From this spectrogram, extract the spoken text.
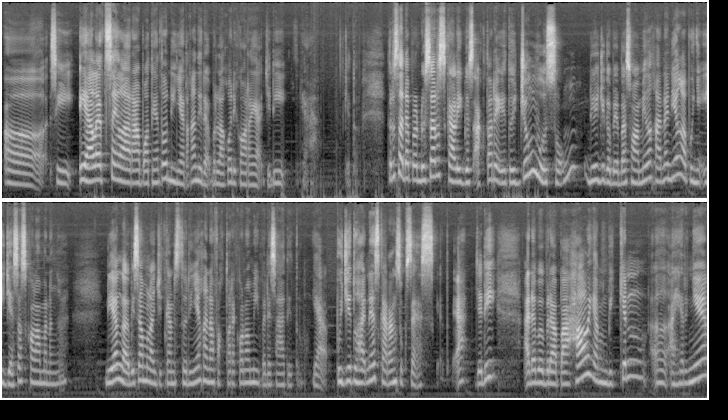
uh, si ya let's say lah rapotnya tuh dinyatakan tidak berlaku di Korea. Jadi ya gitu. Terus ada produser sekaligus aktor yaitu Jung Woo Sung. Dia juga bebas hamil karena dia nggak punya ijazah sekolah menengah dia nggak bisa melanjutkan studinya karena faktor ekonomi pada saat itu. Ya, puji Tuhannya sekarang sukses gitu ya. Jadi ada beberapa hal yang bikin uh, akhirnya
